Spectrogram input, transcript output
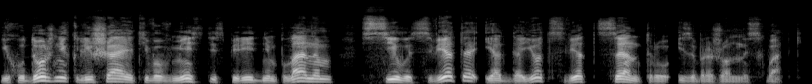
и художник лишает его вместе с передним планом силы света и отдает свет центру изображенной схватки.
